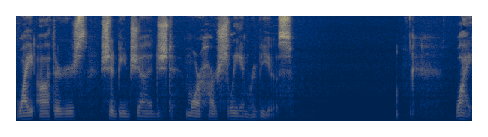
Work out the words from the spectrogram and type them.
white authors should be judged more harshly in reviews. Why?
